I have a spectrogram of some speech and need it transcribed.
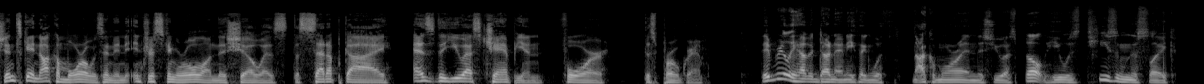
Shinsuke Nakamura was in an interesting role on this show as the setup guy, as the U.S. champion for this program. They really haven't done anything with Nakamura and this U.S. belt. He was teasing this like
